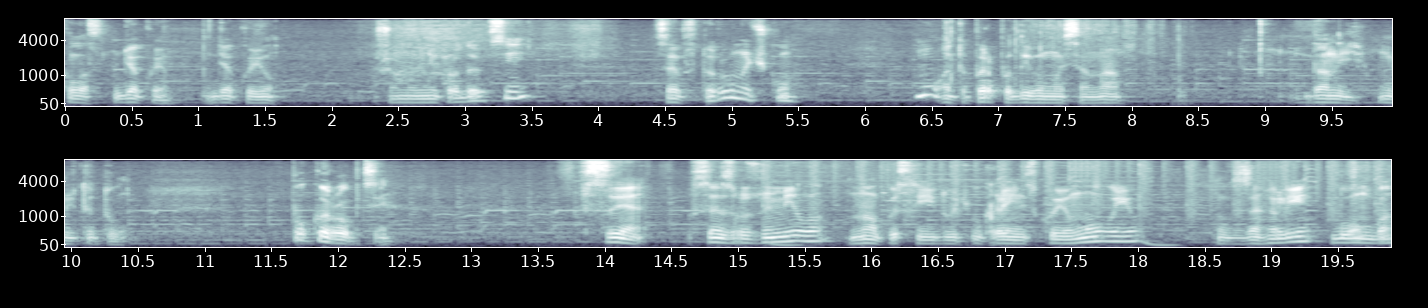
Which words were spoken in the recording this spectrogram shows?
клас, дякую. Дякую, шановні продавці. Це в стороночку. Ну, а тепер подивимося на даний мультитул. По коробці все, все зрозуміло, написи йдуть українською мовою. Взагалі бомба.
